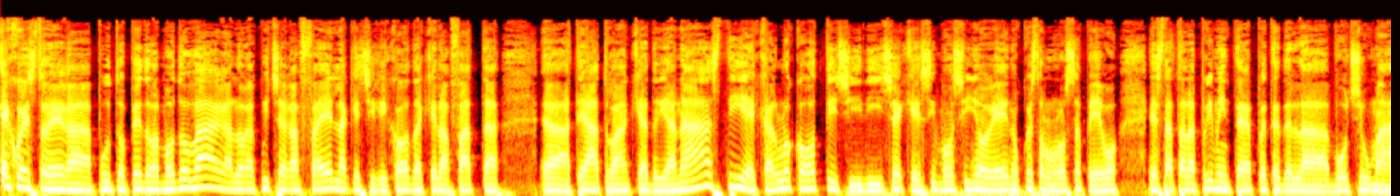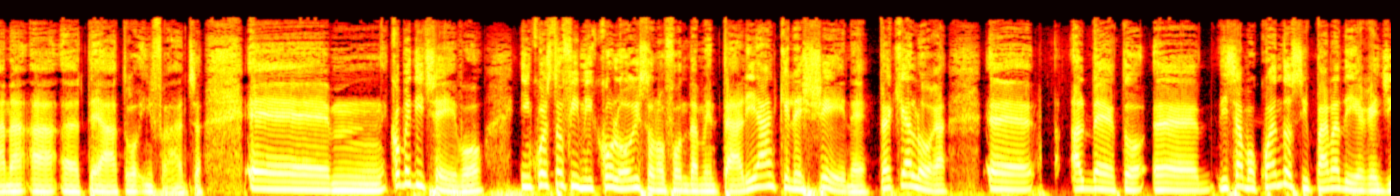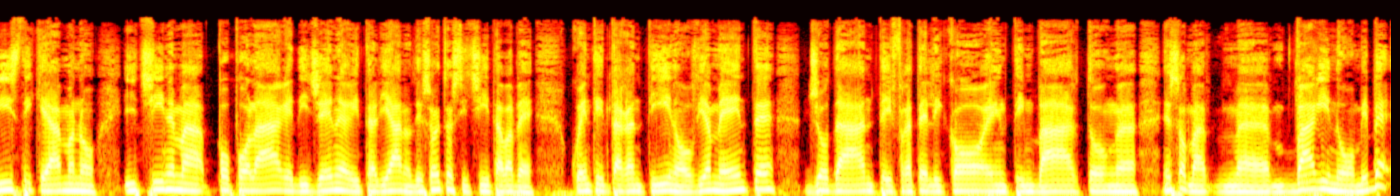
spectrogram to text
E questo era appunto Pedro Almodovar. Allora qui c'è Raffaella che ci ricorda che l'ha fatta eh, a teatro anche Adriana Asti e Carlo Cotti ci dice che Simon Signoreno, questo non lo sapevo, è stata la prima interprete della voce umana a eh, teatro in Francia. E, ehm, come dicevo, in questo film i colori sono fondamentali e anche le scene, perché allora eh, Alberto, eh, diciamo quando si parla dei registi che amano il cinema popolare di genere italiano, di solito si cita, vabbè, Quentin Tarantino ovviamente, Joe Dante, i fratelli Cohen, Tim Burton, eh, insomma mh, eh, vari nomi. Beh,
